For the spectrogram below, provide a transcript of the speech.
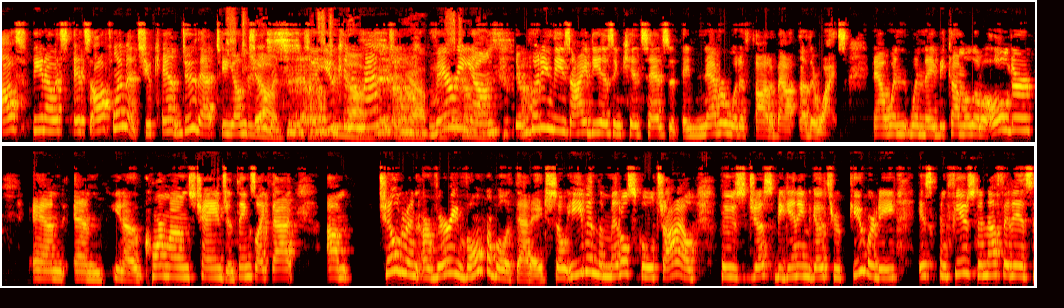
off, you know, it's it's off limits. You can't do that to young children. Young. So you can young. imagine, yeah, very young, young, they're putting these ideas in kids' heads that they never would have thought about otherwise. Now, when when they become a little older and and you know hormones change and things like that. Um, children are very vulnerable at that age. So even the middle school child who's just beginning to go through puberty is confused enough it is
